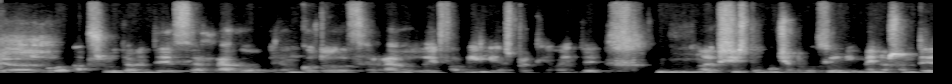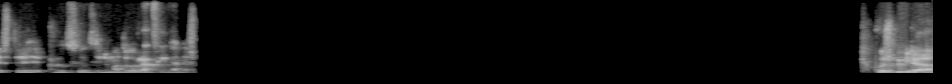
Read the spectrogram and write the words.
era algo absolutamente cerrado, era un coto cerrado de familias prácticamente. No existe mucha producción, ni menos antes de producción cinematográfica en España. Pues mira,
